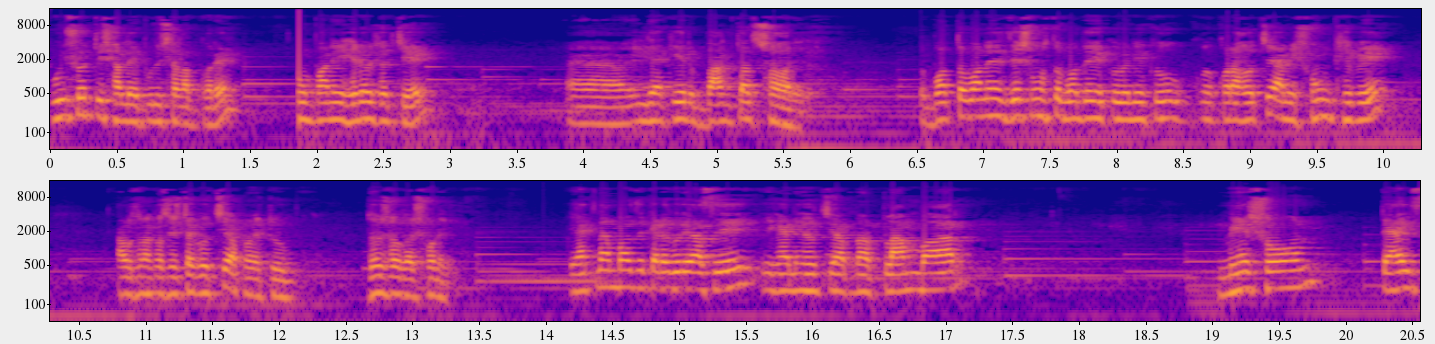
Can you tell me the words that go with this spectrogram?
পঁয়ষট্টি সালে প্রতিষ্ঠা লাভ করে। কোম্পানির হেড অফিস হচ্ছে ইরাকের বাগদাদ শহরে। বর্তমানে যে সমস্ত পদে কর্মী করা হচ্ছে, আমি সংক্ষেপে আলোচনা করার চেষ্টা করছি, আপনারা একটু ধৈর্য সহকারে শোনেন। এক নাম্বার যে ক্যাটাগরি আছে, এখানে হচ্ছে আপনার প্লাম্বার মেশন টাইলস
